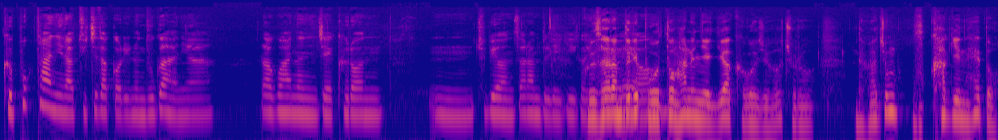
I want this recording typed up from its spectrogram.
그 폭탄이나 뒤치다거리는 누가 하냐라고 하는 이제 그런 음, 주변 사람들 얘기가 그 사람들이 해요. 보통 하는 얘기가 그거죠 주로 내가 좀 욱하긴 해도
